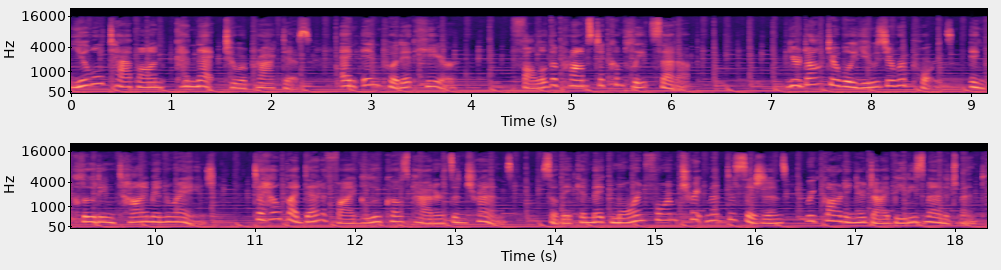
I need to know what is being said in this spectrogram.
you will tap on Connect to a practice and input it here. Follow the prompts to complete setup. Your doctor will use your reports, including time in range, to help identify glucose patterns and trends so they can make more informed treatment decisions regarding your diabetes management.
